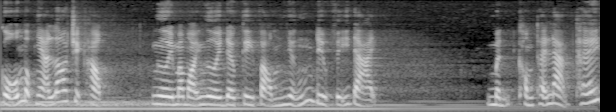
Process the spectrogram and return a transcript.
của một nhà logic học, người mà mọi người đều kỳ vọng những điều vĩ đại. Mình không thể làm thế.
